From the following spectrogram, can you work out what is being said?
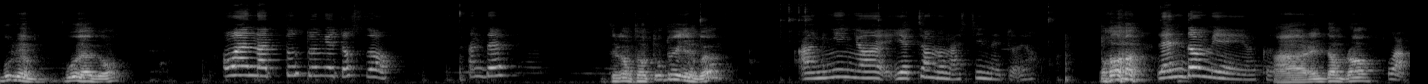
물이 뭐야, 이거? 와, 나 뚱뚱해졌어. 안 돼. 들어가면 더 뚱뚱해지는 거야? 아니냐, 얘처럼 아신해져요. 어? 랜덤이에요, 그. 아, 랜덤으로? 와,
